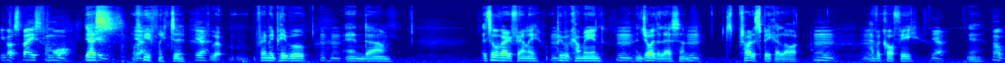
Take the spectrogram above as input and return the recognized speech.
you got space for more Yes, students? we, we do. Yeah. We've got friendly people, Mhm. and um, it's all very friendly. People come in, Mm. enjoy the lesson, Mm. just try to speak a lot, うん。うん have a coffee. Yeah. Yeah, もう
